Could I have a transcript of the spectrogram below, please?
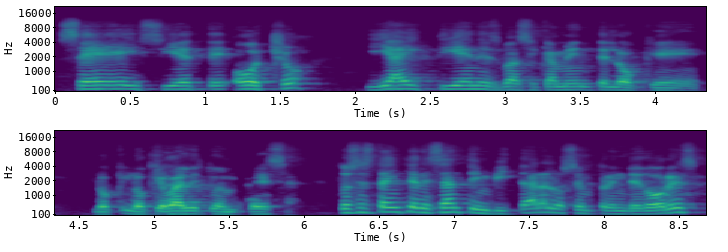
6, 7, 8, y ahí tienes básicamente lo que, lo, lo que vale tu empresa. Entonces está interesante invitar a los emprendedores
